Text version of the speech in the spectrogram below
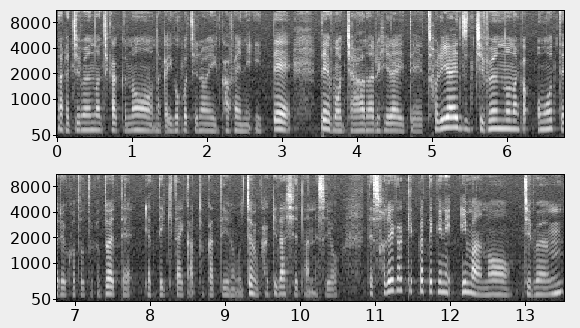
なんか自分の近くのなんか居心地のいいカフェに行ってでもうジャーナル開いてとりあえず自分のなんか思ってることとかどうやってやっていきたいかとかっていうのを全部書き出してたんですよ。でそれが結果的に今の自分、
